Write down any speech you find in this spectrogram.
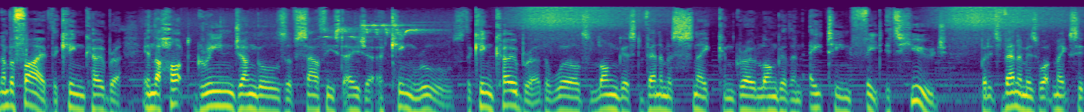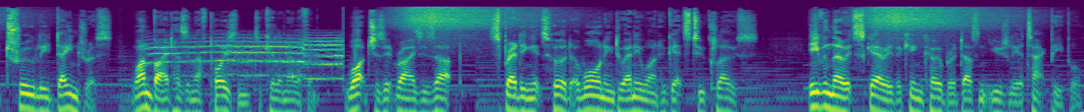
Number 5. The King Cobra. In the hot green jungles of Southeast Asia, a king rules. The King Cobra, the world's longest venomous snake, can grow longer than 18 feet. It's huge, but its venom is what makes it truly dangerous. One bite has enough poison to kill an elephant. Watch as it rises up, spreading its hood, a warning to anyone who gets too close. Even though it's scary, the King Cobra doesn't usually attack people.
